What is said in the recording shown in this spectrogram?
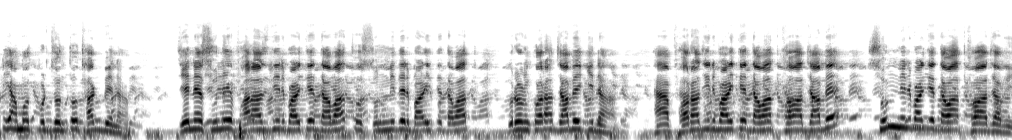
কিয়ামত পর্যন্ত থাকবে না। জেনে শুনে ফারাজদের বাড়িতে দাওয়াত ও সুন্নিদের বাড়িতে দাওয়াত পূরণ করা যাবে কিনা? হ্যাঁ ফরাজির বাড়িতে দাওয়াত খাওয়া যাবে, সুন্নির বাড়িতে দাওয়াত খাওয়া যাবে।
